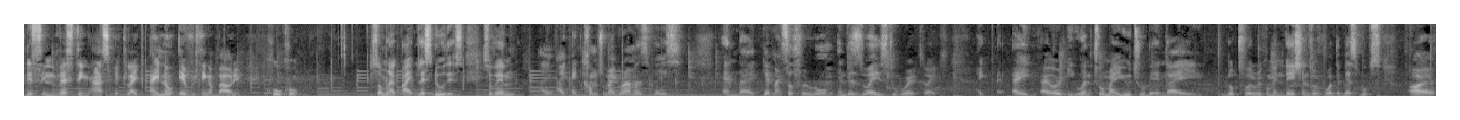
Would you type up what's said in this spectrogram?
this investing aspect. Like, I know everything about it. Cool, cool. So I'm like, all right, let's do this. So then I, I, I come to my grandma's place and I get myself a room, and this is where I used to work. Like, I, I, I already went through my YouTube and I looked for recommendations of what the best books Alright,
